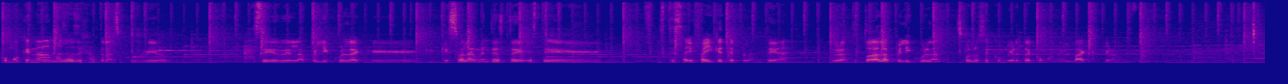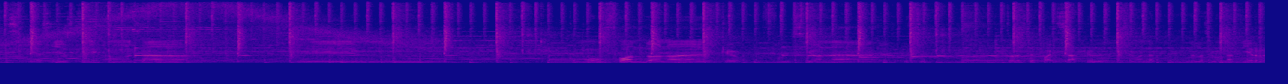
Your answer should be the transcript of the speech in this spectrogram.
como que nada más las dejan transcurrir, hace de la película que, que, solamente este, este, este sci-fi que te plantea durante toda la película solo se convierta como en el background. ¿no? Eh, como un fondo, ¿no? Este- paisaje de la, segunda, tierra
